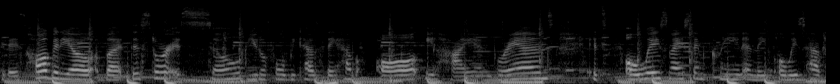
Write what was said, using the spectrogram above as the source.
today's haul video, but this store is so beautiful because they have all the high-end brands. It's always nice and clean and they always have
